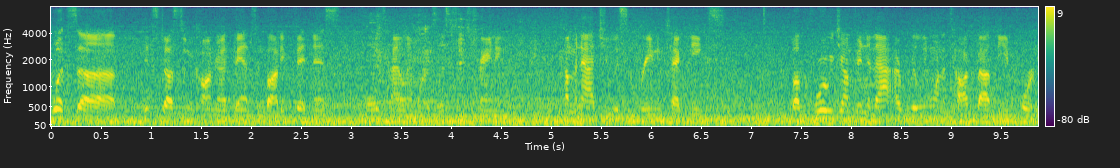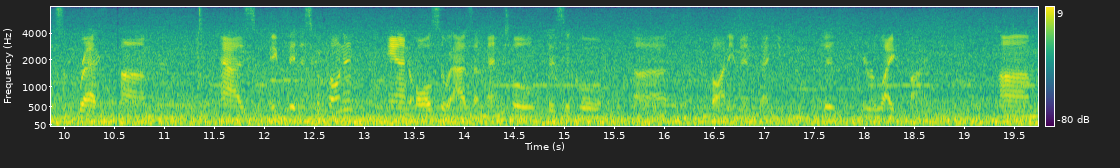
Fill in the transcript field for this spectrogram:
What's up? It's Dustin Conrad, Banson Body Fitness, multi-limb resistance training, coming at you with some breathing techniques. But before we jump into that, I really want to talk about the importance of breath um, as a fitness component and also as a mental, physical uh, embodiment that you can live your life by. Um,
